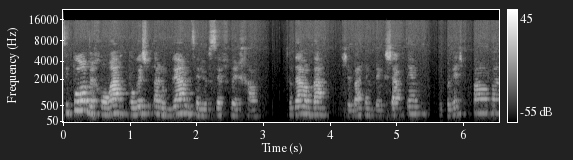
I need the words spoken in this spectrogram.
סיפור הבכורה פוגש אותנו גם אצל יוסף ואחיו. תודה רבה שבאתם והקשבתם, ניפגש בפעם הבאה.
